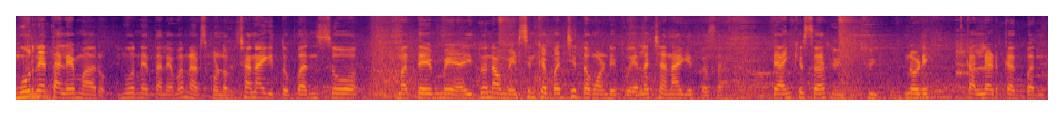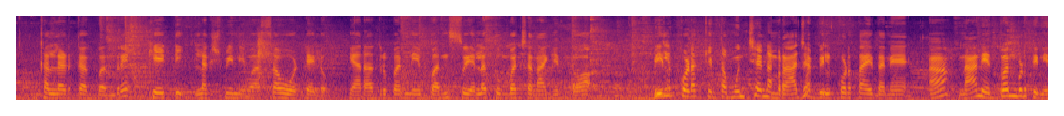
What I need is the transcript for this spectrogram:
ಮೂರನೇ ತಲೆಮಾರು ಮೂರನೇ ತಲೆಮಾರು ನಡ್ಸ್ಕೊಂಡು ಹೋಗಿ ಚೆನ್ನಾಗಿತ್ತು ಬನ್ಸು ಮತ್ತು ಮೆ ಇದು ನಾವು ಮೆಣಸಿನ್ಕಾಯಿ ಬಜ್ಜಿ ತೊಗೊಂಡಿದ್ವು ಎಲ್ಲ ಚೆನ್ನಾಗಿತ್ತು ಸರ್. ಥ್ಯಾಂಕ್ ಯು ಸರ್ ನೋಡಿ ಕಲ್ಲಡ್ಕಕ್ಕೆ ಬಂದು ಕಲ್ಲಡ್ಕಕ್ಕೆ ಬಂದರೆ ಕೆ ಟಿ ಲಕ್ಷ್ಮೀ ನಿವಾಸ ಹೋಟೆಲು. ಯಾರಾದರೂ ಬನ್ನಿ ಬನ್ಸು ಎಲ್ಲ ತುಂಬ ಚೆನ್ನಾಗಿತ್ತು. ಬಿಲ್ ಕೊಡೋಕ್ಕಿಂತ ಮುಂಚೆ ನಮ್ಮ ರಾಜ ಬಿಲ್ ಕೊಡ್ತಾ ಇದ್ದಾನೆ. ಹಾಂ ನಾನು ಎದ್ದು ಬಂದ್ಬಿಡ್ತೀನಿ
